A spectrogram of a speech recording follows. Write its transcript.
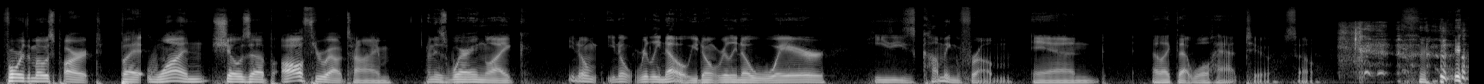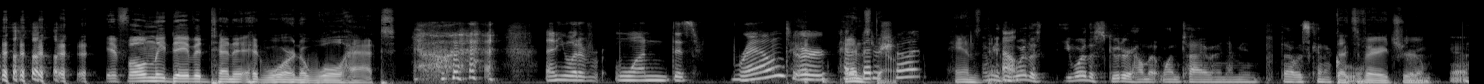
for the most part, but one shows up all throughout time and is wearing like you don't you don't really know. You don't really know where he's coming from and I like that wool hat too. So, if only David Tennant had worn a wool hat. then he would have won this round or had a better down. shot. Hands I down. mean, Oh. he wore the he wore the scooter helmet one time, and I mean that was kind of cool. That's very true. Yeah,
